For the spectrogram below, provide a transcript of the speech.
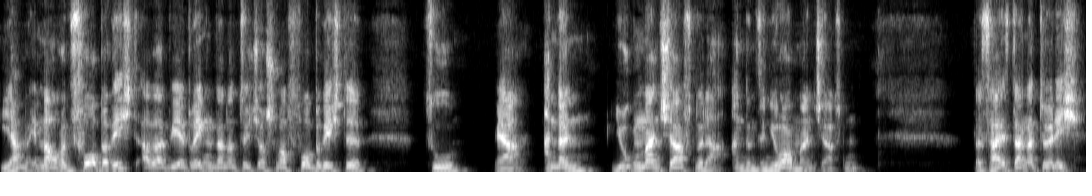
Die haben immer auch einen Vorbericht, aber wir bringen dann natürlich auch schon mal Vorberichte zu ja, anderen Jugendmannschaften oder anderen Seniorenmannschaften. Das heißt dann natürlich,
